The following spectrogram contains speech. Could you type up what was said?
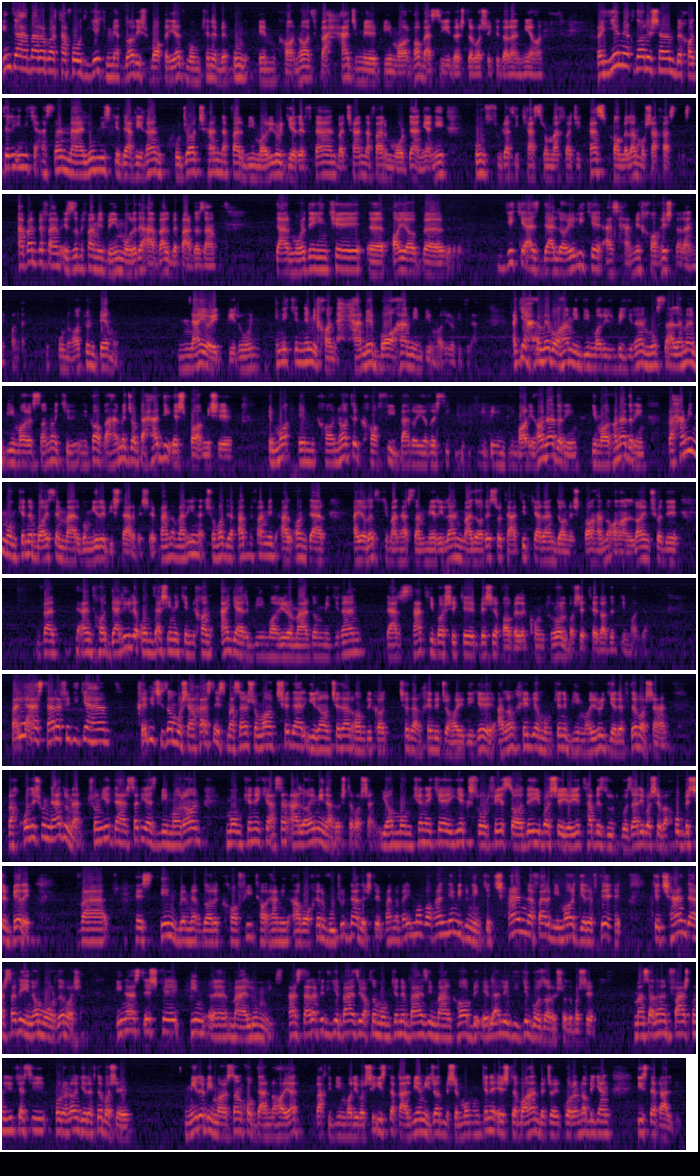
این ده برابر تفاوت یک مقداریش واقعیت ممکنه به اون امکانات و حجم بیمارها بستگی داشته باشه که دارن میان. و یه مقدارش هم به خاطر اینی که اصلا معلوم نیست که دقیقا کجا چند نفر بیماری رو گرفتن و چند نفر مردن. یعنی اون صورتی کسر و مخرج کسر کاملا مشخص نیست. اول بفهم اجازه بفهمید به این مورد اول بپردازم. در مورد اینکه آیا یکی از دلایلی که از همه خواهش دارن می‌کنن خونه بمون. نیایید بیرون اینه که نمی‌خوان همه با هم این بیماری رو بگیرن. اگه همه با هم این بیماری رو بگیرن مسلما بیمارستان ها کلینیکا و همه جا به حدی اشباع میشه که ما امکانات کافی برای رسیدگی به این بیماری ها نداریم بیمارها نداریم و همین ممکنه باعث مرگ و میر بیشتر بشه بنابراین شما دقت بفهمید الان در ایالتی که من هستم مریلند مدارس رو تعطیل کردن دانشگاه همه آنلاین شده و دلیل عمدهش اینه که می‌خوان اگر بیماری رو مردم می‌گیرن در سطحی باشه که بشه قابل کنترل باشه تعداد بیماری ها. ولی از طرف دیگه هم خیلی چیزا مشخص نیست. مثلا شما چه در ایران چه در آمریکا چه در خیلی جاهای دیگه الان خیلی ممکنه بیماری رو گرفته باشن و خودشون ندونن. چون یه درصدی از بیماران ممکنه که اصلا علائمی نداشته باشن یا ممکنه که یک سرفه ساده ای باشه یا یه تب زودگذری باشه و خوب بشه بره. و تستینگ به مقدار کافی تا همین اواخر وجود نداشته. بنابراین ما واقعا نمی‌دونیم که چند نفر بیمار گرفته که چند درصد اینا مرده باشن. این هستش که این معلوم نیست. از طرف دیگه بعضی وقتا ممکنه بعضی مرگ ها به علل دیگه گزارش شده باشه. مثلا فرض کنید کسی کرونا گرفته باشه میره بیمارستان خب در نهایت وقتی بیماری باشه ایست قلبی هم ایجاد بشه ممکنه اشتباها به جای کرونا بگن ایست قلبی.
